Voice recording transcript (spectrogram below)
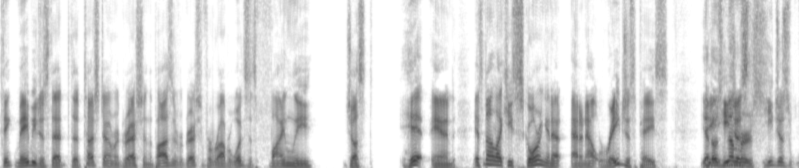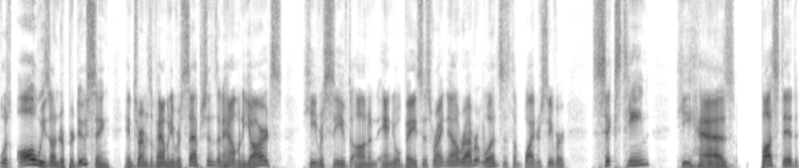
think maybe just that the touchdown regression, the positive regression for Robert Woods has finally just hit, and it's not like he's scoring it at, at an outrageous pace. Yeah, He- those he numbers. Just, he just was always underproducing in terms of how many receptions and how many yards he received on an annual basis. Right now, Robert Woods is the wide receiver 16. He has busted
